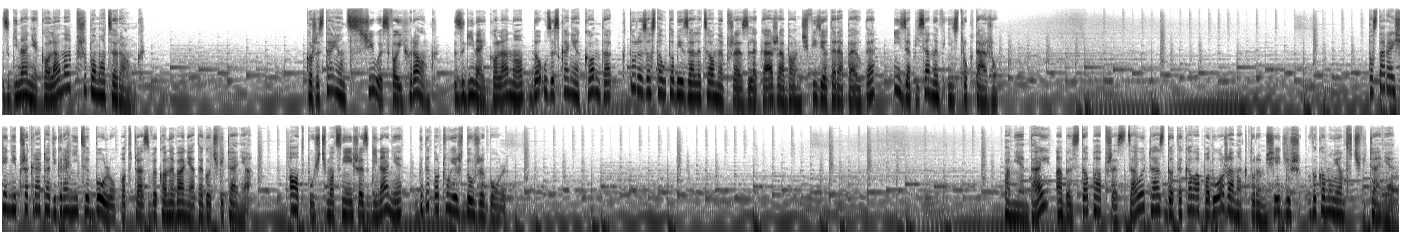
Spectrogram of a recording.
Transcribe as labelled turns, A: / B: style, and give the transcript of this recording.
A: Zginanie kolana przy pomocy rąk. Korzystając z siły swoich rąk, zginaj kolano do uzyskania kąta, który został Tobie zalecony przez lekarza bądź fizjoterapeutę i zapisany w instruktażu. Postaraj się nie przekraczać granicy bólu podczas wykonywania tego ćwiczenia. Odpuść mocniejsze zginanie, gdy poczujesz duży ból. Pamiętaj, aby stopa przez cały czas dotykała podłoża, na którym siedzisz, wykonując ćwiczenie.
